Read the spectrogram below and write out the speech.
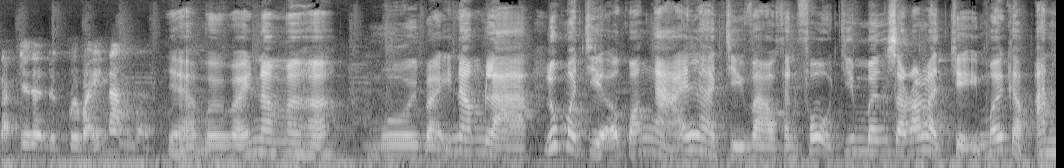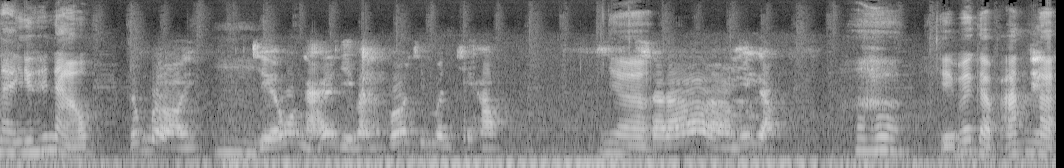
lập gia đình được 17 năm rồi. Dạ 17 năm à hả? 17 năm là lúc mà chị ở Quảng Ngãi là chị vào thành phố Hồ Chí Minh sau đó là chị mới gặp anh hay như thế nào? Đúng rồi. Ừ. Chị ở Quảng Ngãi là chị vào thành phố Hồ Chí Minh chị học. Dạ. Sau đó là mới gặp chị mới gặp anh là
